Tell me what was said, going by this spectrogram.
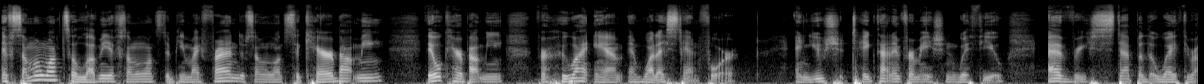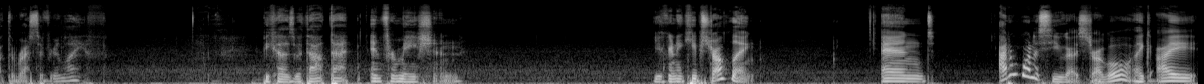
If someone wants to love me, if someone wants to be my friend, if someone wants to care about me, they will care about me for who I am and what I stand for. And you should take that information with you every step of the way throughout the rest of your life. Because without that information, you're going to keep struggling. And I don't want to see you guys struggle. Like I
